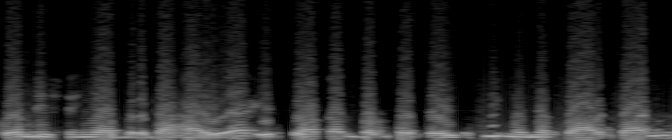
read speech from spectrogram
kondisinya berbahaya itu akan berpotensi menyebarkan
